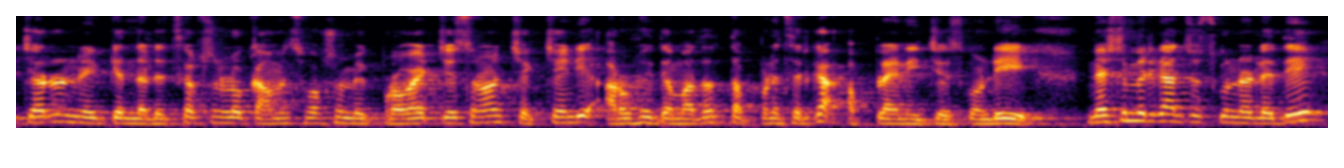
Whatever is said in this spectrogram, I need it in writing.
ఇచ్చారు. నేను కింద డిస్క్రిప్షన్లో కామెంట్స్ బాక్స్లో మీకు ప్రొవైడ్ చేస్తున్నాను. చెక్ చేయండి. అర్హత మాత్రం తప్పనిసరిగా అప్లై చేసుకోండి. నెక్స్ట్ మీరు కానీ చూసుకున్నట్లయితే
